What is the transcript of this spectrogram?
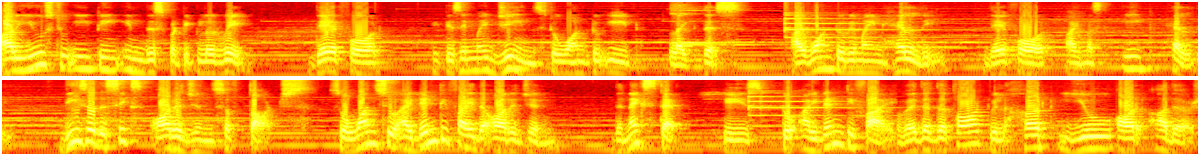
are used to eating in this particular way. Therefore, it is in my genes to want to eat like this. I want to remain healthy, therefore, I must eat healthy. These are the six origins of thoughts. So once you identify the origin, the next step is to identify whether the thought will hurt you or others.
